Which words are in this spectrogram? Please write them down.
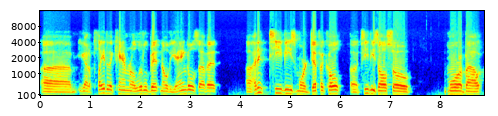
um, you got to play to the camera a little bit, and know the angles of it. Uh, I think TV's more difficult. Uh, TV's also more about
